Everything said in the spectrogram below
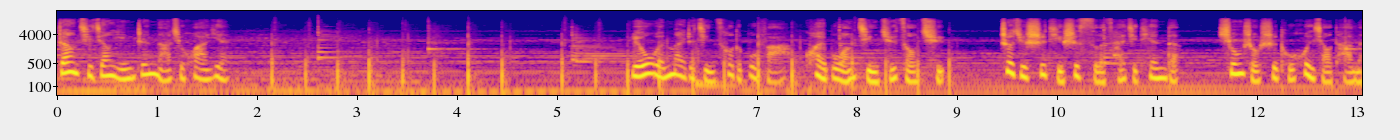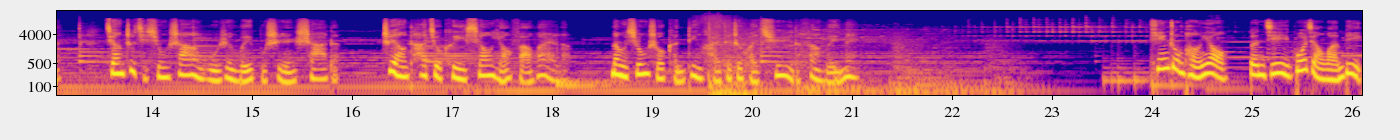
张琪将银针拿去化验，刘文迈着紧凑的步伐，快步往警局走去。这具尸体是死了才几天的，凶手试图混淆他们，将这起凶杀案误认为不是人杀的，这样他就可以逍遥法外了。那么凶手肯定还在这块区域的范围内。听众朋友，本集已播讲完毕，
